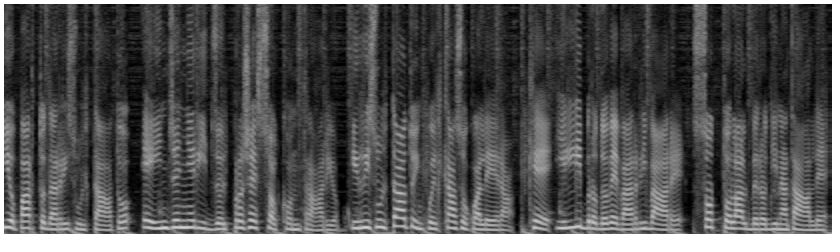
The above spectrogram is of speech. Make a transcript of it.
io parto dal risultato e ingegnerizzo il processo al contrario. Il risultato in quel caso qual era? Che il libro doveva arrivare sotto l'albero di Natale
